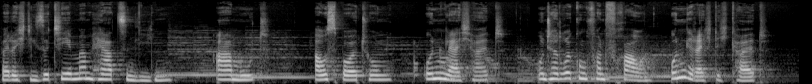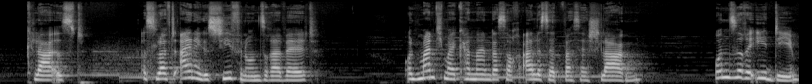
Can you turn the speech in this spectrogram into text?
weil euch diese Themen am Herzen liegen. Armut, Ausbeutung, Ungleichheit, Unterdrückung von Frauen, Ungerechtigkeit. Klar ist, es läuft einiges schief in unserer Welt. Und manchmal kann einen das auch alles etwas erschlagen. Unsere Idee.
